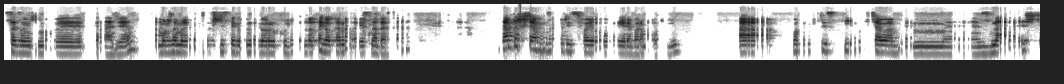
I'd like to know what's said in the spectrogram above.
sezon zimowy w Kanadzie. A możemy do 35 roku życia, dlatego Kanada jest na deser. Tam też chciałabym zakończyć swoją karierę barmanki. A po tym wszystkim chciałabym e, znaleźć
